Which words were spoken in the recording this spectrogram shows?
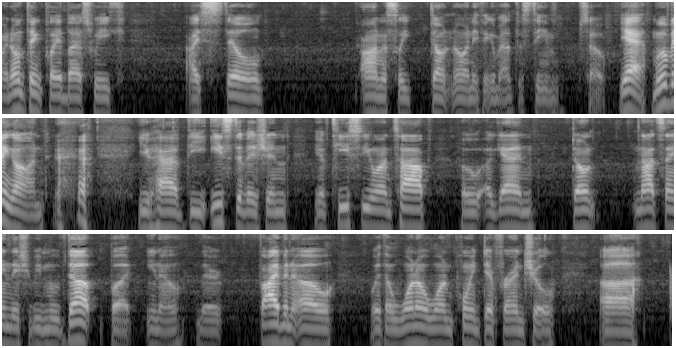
I don't think played last week. I still honestly don't know anything about this team. So yeah, moving on. You have the East Division. You have TCU on top, who again don't not saying they should be moved up, but you know they're five and zero oh with a 101 point differential. Uh,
